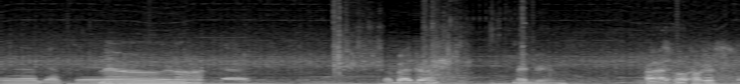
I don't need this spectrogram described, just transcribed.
Uh, downstairs. No, they're not. Uh, Our bedroom. Bedroom. Alright, motherfuckers. The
